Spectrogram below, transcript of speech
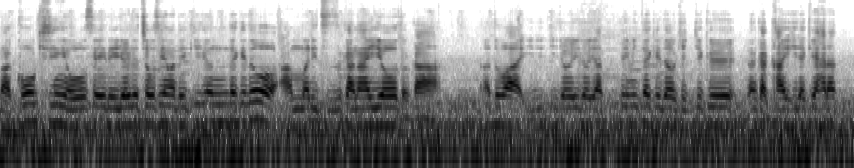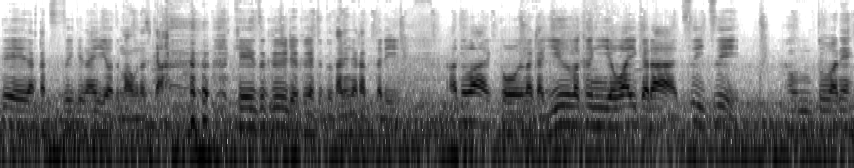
まあ、好奇心旺盛でいろいろ挑戦はできるんだけどあんまり続かないよとかあとはいろいろやってみたけど結局なんか会費だけ払ってなんか続いてないよとまあ同じか。継続力がちょっと足りなかったりあとはこうなんか誘惑に弱いからついつい本当はね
